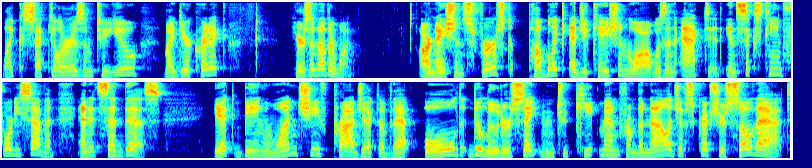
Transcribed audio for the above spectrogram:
like secularism to you, my dear critic? Here's another one. Our nation's first public education law was enacted in 1647, and it said this it being one chief project of that old deluder Satan to keep men from the knowledge of Scripture so that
